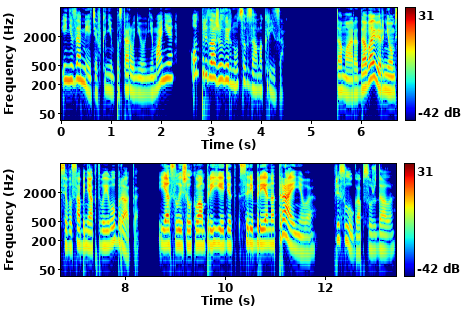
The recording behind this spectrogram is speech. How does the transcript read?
и не заметив к ним постороннего внимания, он предложил вернуться в замок Риза. «Тамара, давай вернемся в особняк твоего брата. «Я слышал, к вам приедет Сребрена Трайнева», — прислуга обсуждала,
